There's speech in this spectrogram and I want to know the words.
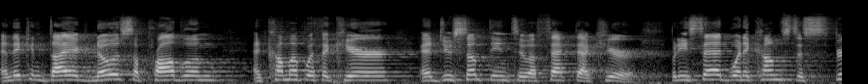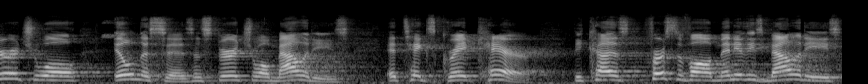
And they can diagnose a problem and come up with a cure and do something to affect that cure. But he said when it comes to spiritual illnesses and spiritual maladies, it takes great care because, first of all, many of these maladies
